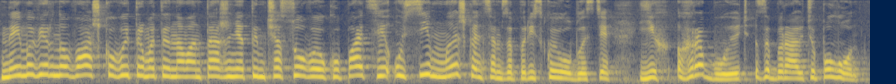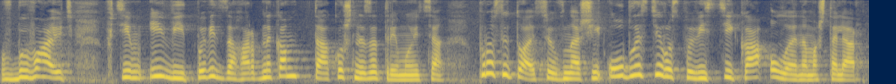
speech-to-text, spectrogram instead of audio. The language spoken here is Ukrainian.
Неймовірно важко витримати навантаження тимчасової окупації усім мешканцям Запорізької області. Їх грабують, забирають у полон, вбивають. Втім, і відповідь загарбникам також не затримується. Про ситуацію в нашій області розповість стійка Олена Машталяр.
